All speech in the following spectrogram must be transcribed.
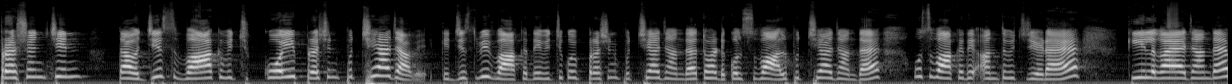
ਪ੍ਰਸ਼ਨ ਚਿੰਨ ਤਾਂ ਜਿਸ ਵਾਕ ਵਿੱਚ ਕੋਈ ਪ੍ਰਸ਼ਨ ਪੁੱਛਿਆ ਜਾਵੇ, ਕਿ ਜਿਸ ਵੀ ਵਾਕ ਦੇ ਵਿੱਚ ਕੋਈ ਪ੍ਰਸ਼ਨ ਪੁੱਛਿਆ ਜਾਂਦਾ ਹੈ, ਤੁਹਾਡੇ ਕੋਲ ਸਵਾਲ ਪੁੱਛਿਆ ਜਾਂਦਾ ਹੈ, ਉਸ ਵਾਕ ਦੇ ਅੰਤ ਵਿੱਚ ਜਿਹੜਾ ਹੈ, ਕੀ ਲਗਾਇਆ ਜਾਂਦਾ ਹੈ?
